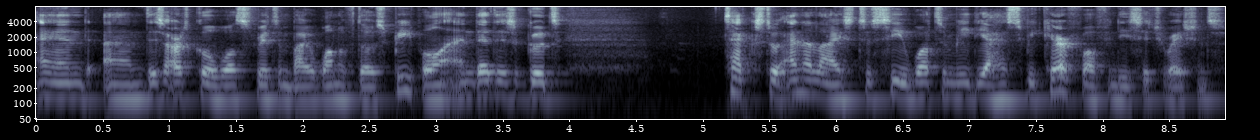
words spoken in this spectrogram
And um, this article was written by one of those people, and that is a good text to analyze to see what the media has to be careful of in these situations.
